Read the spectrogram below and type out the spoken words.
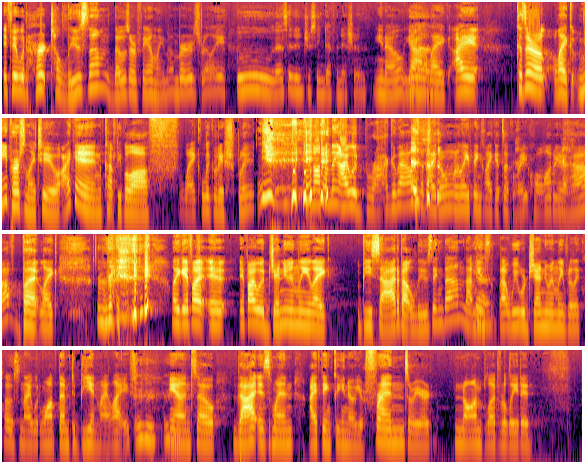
if it would hurt to lose them, those are family members, really. Ooh, that's an interesting definition. You know, yeah, yeah. like I because there are like me personally too. I can cut people off like lickety split. it's not something I would brag about because I don't really think like it's a great quality to have. But like, like if I if, if I would genuinely like be sad about losing them, that means Yeah. that we were genuinely really close, and I would want them to be in my life. Mm-hmm, And so that is when I think you know your friends or your non blood related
